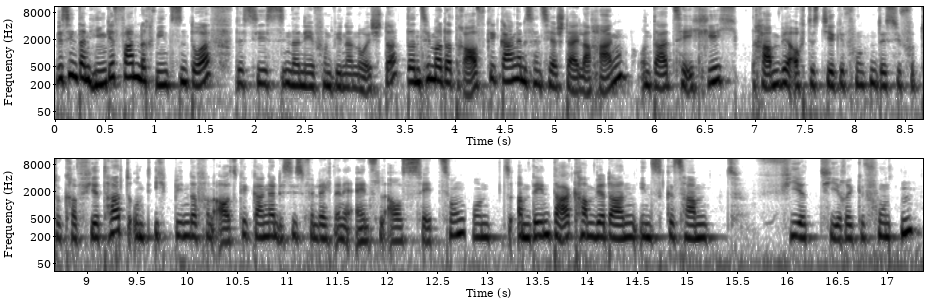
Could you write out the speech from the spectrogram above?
wir sind dann hingefahren nach Winzendorf, das ist in der Nähe von Wiener Neustadt. Dann sind wir da drauf gegangen, das ist ein sehr steiler Hang und tatsächlich haben wir auch das Tier gefunden, das sie fotografiert hat und ich bin davon ausgegangen, das ist vielleicht eine Einzelaussetzung. Und an dem Tag haben wir dann insgesamt vier Tiere gefunden.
